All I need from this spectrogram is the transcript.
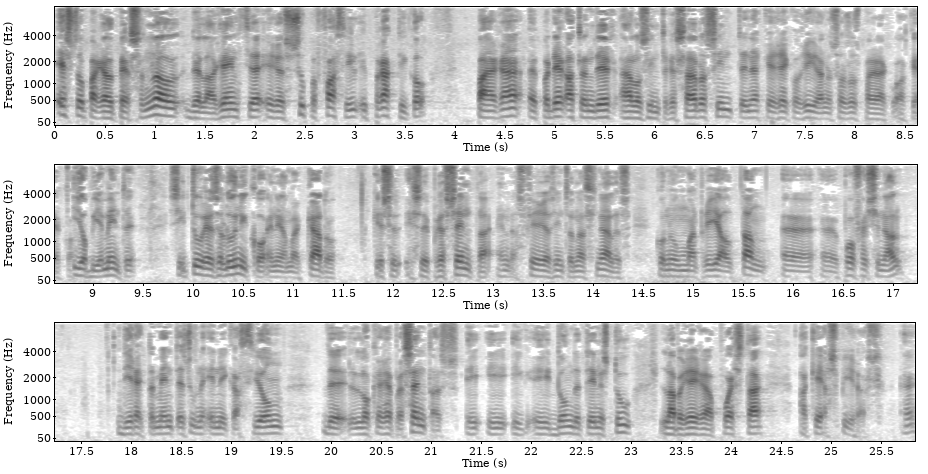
esto para el personal de la agencia era súper fácil y práctico para eh, poder atender a los interesados sin tener que recurrir a nosotros para cualquier cosa. Y obviamente, si tú eres el único en el mercado que se, se presenta en las ferias internacionales con un material tan eh, eh, profesional, directamente es una indicación de lo que representas y, y- y- dónde tienes tú la barrera puesta a qué aspiras. ¿eh?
